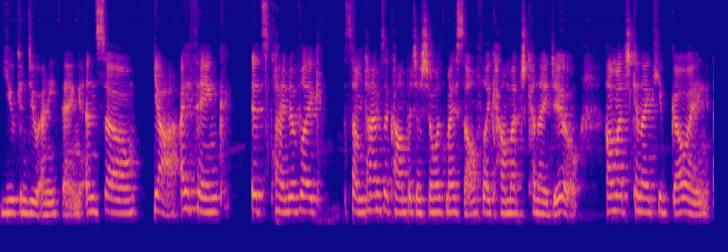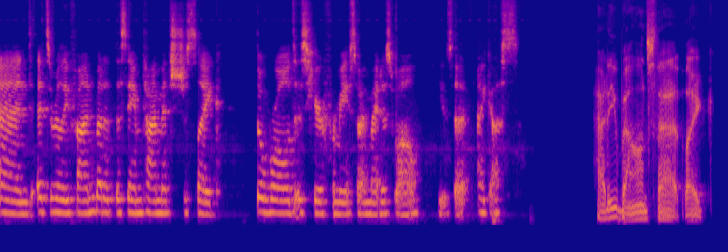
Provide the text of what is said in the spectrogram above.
you can do anything. And so, yeah, I think it's kind of like sometimes a competition with myself like how much can i do how much can i keep going and it's really fun but at the same time it's just like the world is here for me so i might as well use it i guess How do you balance that? Like,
